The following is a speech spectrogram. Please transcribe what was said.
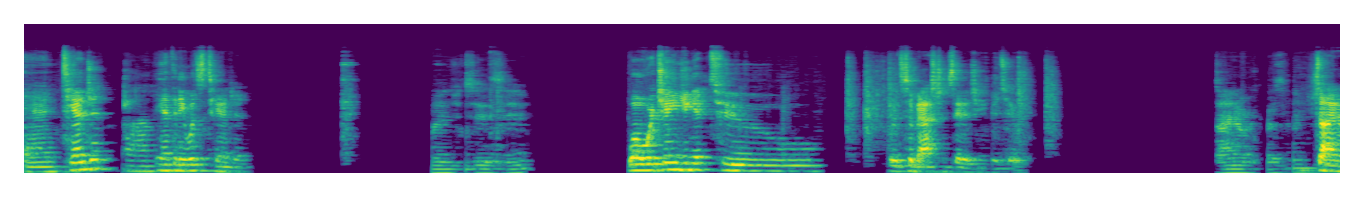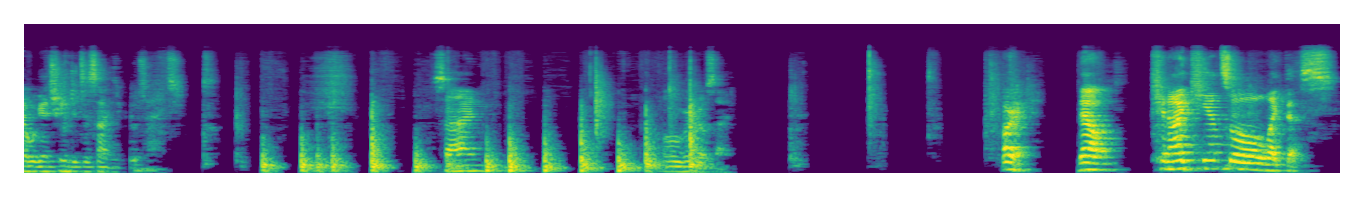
And tangent, um, Anthony, what's tangent? What did you say? Well, we're changing it to. What did Sebastian say to change it to? Sine over cosine? Sine, we're going to change it to sines and cosines. sine over cosine. All right. Now, can I cancel like this?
